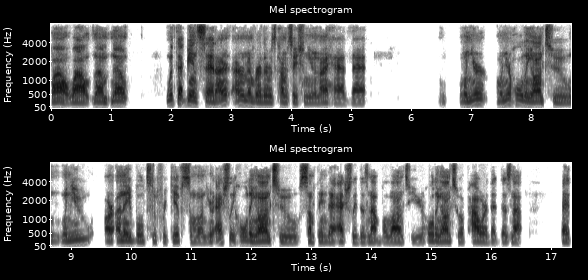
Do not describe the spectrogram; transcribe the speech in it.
Wow, wow. Um, now, with that being said, I, I remember there was a conversation you and I had that when you're when you're holding on to when you are unable to forgive someone, you're actually holding on to something that actually does not belong to you. You're holding on to a power that does not that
